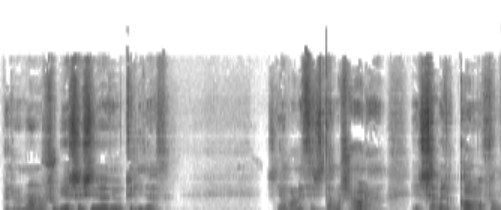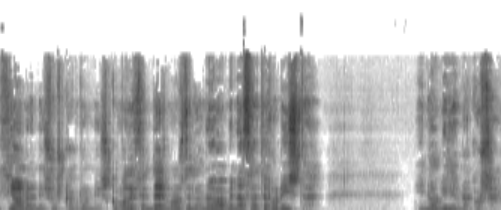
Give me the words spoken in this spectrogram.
pero no nos hubiese sido de utilidad. Si algo necesitamos ahora es saber cómo funcionan esos cabrones, cómo defendernos de la nueva amenaza terrorista. Y no olvide una cosa.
